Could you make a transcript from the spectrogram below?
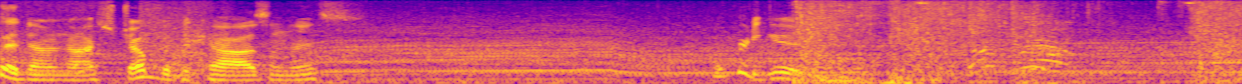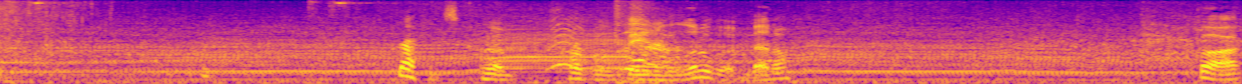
They've done a nice job with the cars on this. They're pretty good. Graphics could have probably been a little bit better. But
